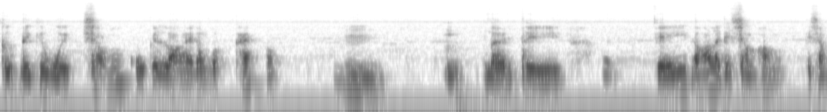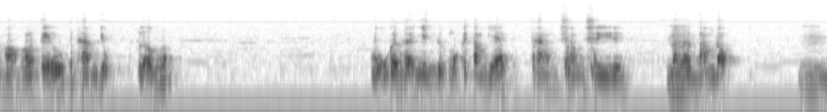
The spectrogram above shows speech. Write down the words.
cướp đi cái quyền sống của cái loài động vật khác không ừ. ừ. đấy thì cái đó là cái sân hận cái sân hận nó kéo cái tham dục lớn lắm vũ có thể nhìn được một cái tâm giác tham sân si đi nó ừ. là tam độc ừ.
